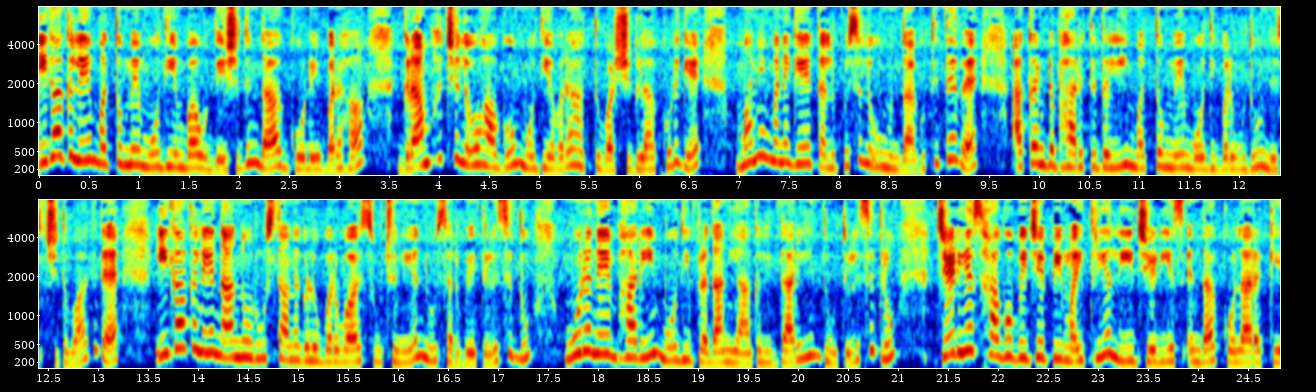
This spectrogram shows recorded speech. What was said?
ಈಗಾಗಲೇ ಮತ್ತೊಮ್ಮೆ ಮೋದಿ ಎಂಬ ಉದ್ದೇಶದಿಂದ ಗೋಡೆ ಬರಹ ಗ್ರಾಮ ಚಲೋ ಹಾಗೂ ಮೋದಿಯವರ ಹತ್ತು ವರ್ಷಗಳ ಕೊಡುಗೆ ಮನೆ ಮನೆಗೆ ತಲುಪಿಸಲು ಮುಂದಾಗುತ್ತಿದ್ದೇವೆ. ಅಖಂಡ ಭಾರತದಲ್ಲಿ ಮತ್ತೊಮ್ಮೆ ಮೋದಿ ಬರುವುದು ನಿಶ್ಚಿತವಾಗಿದೆ. ಈಗಾಗಲೇ ನಾನ್ನೂರು ಸ್ಥಾನಗಳು ಬರುವ ಸೂಚನೆಯನ್ನು ಸರ್ವೆ ತಿಳಿಸಿದ್ದು, ಮೂರನೇ ಬಾರಿ ಮೋದಿ ಪ್ರಧಾನಿಯಾಗಲಿದ್ದಾರೆ ಎಂದು ತಿಳಿಸಿದ್ರು. ಜೆಡಿಎಸ್ ಹಾಗೂ ಬಿಜೆಪಿ ಮೈತ್ರಿಯಲ್ಲಿ ಜೆಡಿಎಸ್ ಎಂದ ಕೋಲಾರಕ್ಕೆ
